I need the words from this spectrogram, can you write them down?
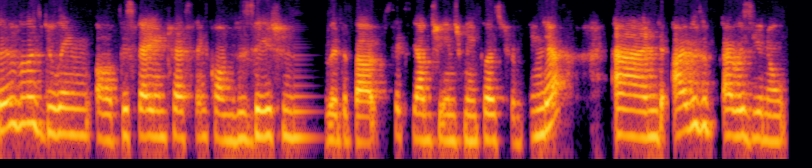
Bill was doing uh, this very interesting conversation with about six young change makers from India. And I was, I was, you know,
